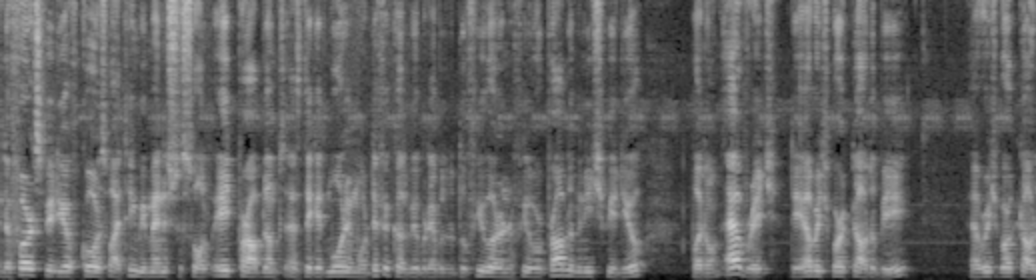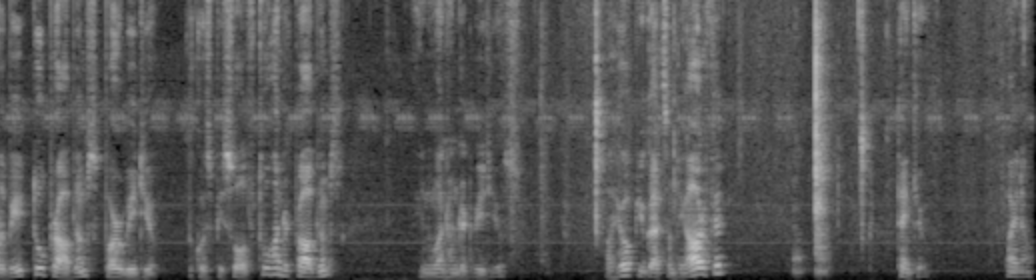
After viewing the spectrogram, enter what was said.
in the first video, of course, I think we managed to solve eight problems. As they get more and more difficult, we were able to do fewer and fewer problems in each video. But on average, the average worked out to be average worked out to be two problems per video because we solved 200 problems in 100 videos. I hope you got something out of it. Thank you. Bye now.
